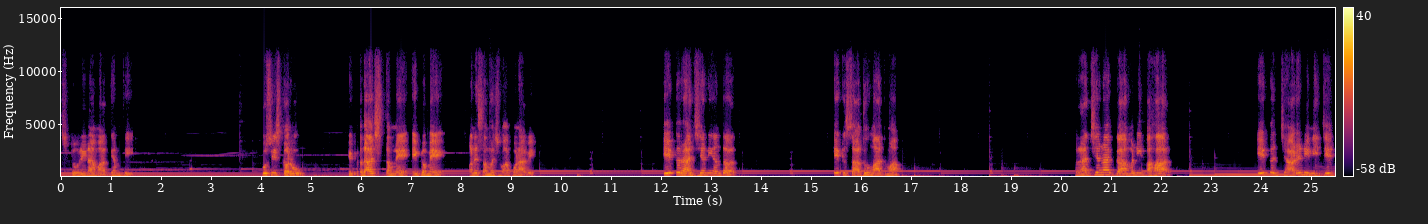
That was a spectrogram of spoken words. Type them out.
સ્ટોરીના માધ્યમથી કોશિશ કરું કે કદાચ તમને એ ગમે અને સમજમાં પણ આવે. એક રાજ્યની અંદર એક સાધુ મહાત્મા રાજ્યના ગામની બહાર એક ઝાડની નીચે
